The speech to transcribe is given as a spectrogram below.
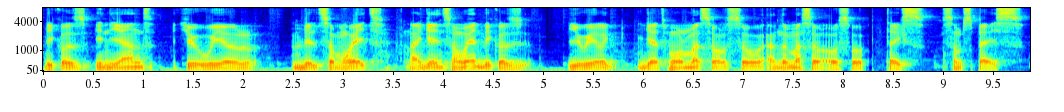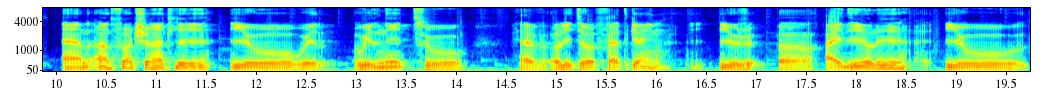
because in the end you will build some weight, like gain some weight because you will get more muscle so and the muscle also takes some space. And unfortunately you will will need to have a little fat gain. Usually, uh, ideally, you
